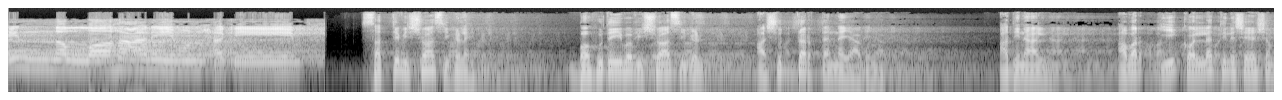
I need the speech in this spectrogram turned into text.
إن الله عليم حكيم സത്യവിശ്വാസികളെ ബഹുദൈവ വിശ്വാസികൾ അശുദ്ധർ തന്നെയാകുന്നു അതിനാൽ അവർ ഈ കൊല്ലത്തിനു ശേഷം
